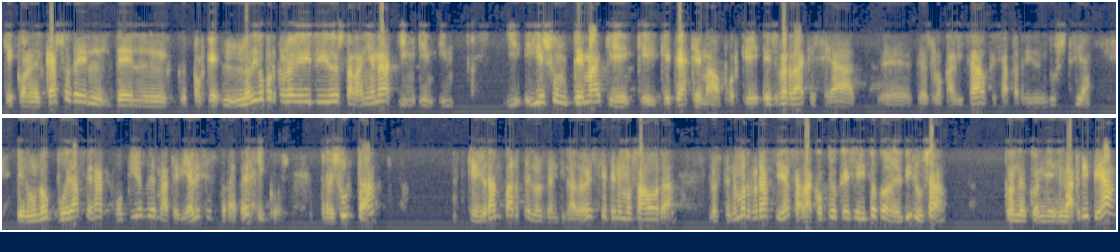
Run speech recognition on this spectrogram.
que con el caso del, del porque lo digo porque lo he leído esta mañana y, y, y, es un tema que, que, te ha quemado, porque es verdad que se ha eh, deslocalizado, que se ha perdido industria, pero uno puede hacer acopios de materiales estratégicos. Resulta que gran parte de los ventiladores que tenemos ahora los tenemos gracias al acopio que se hizo con el virus A, con, con la gripe A.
